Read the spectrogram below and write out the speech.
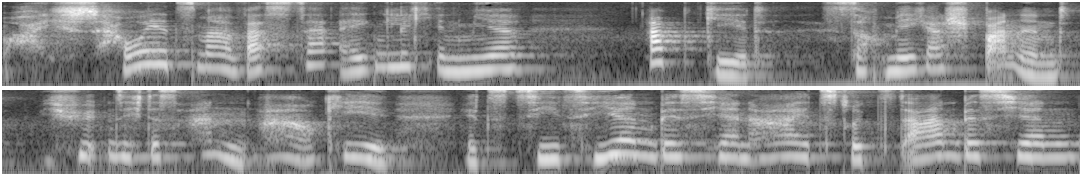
oh, ich schaue jetzt mal, was da eigentlich in mir abgeht. Ist doch mega spannend. Wie fühlt sich das an? Ah, okay, jetzt zieht es hier ein bisschen, ah, jetzt drückt es da ein bisschen.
